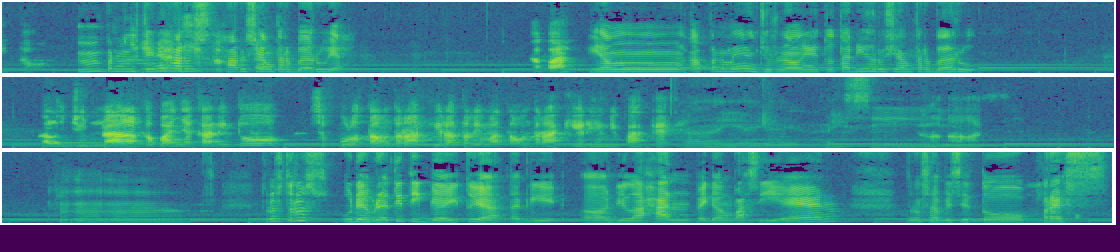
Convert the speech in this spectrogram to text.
gitu. Hmm, penelitiannya harus situ harus yang terbaru ya? Apa? Yang apa namanya jurnalnya itu tadi harus yang terbaru? Kalau jurnal kebanyakan itu 10 tahun terakhir atau lima tahun terakhir yang dipakai. Ah iya iya iya I see. Heeh. Mm-mm. Terus terus udah berarti tiga itu ya tadi eh, di lahan pegang pasien, terus habis itu pres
